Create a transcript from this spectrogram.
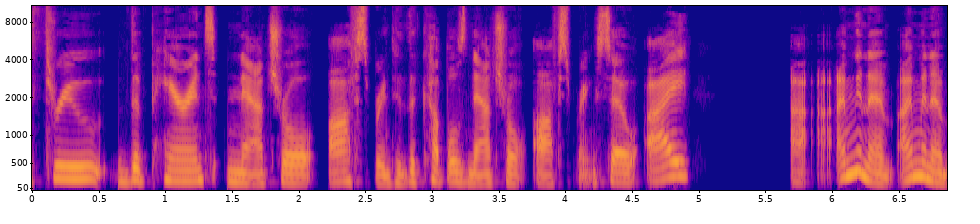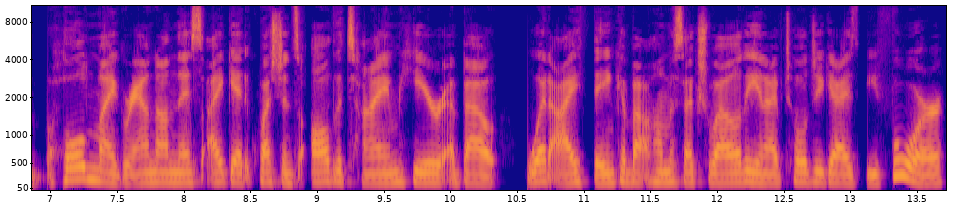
through the parent's natural offspring, through the couple's natural offspring. So I I'm gonna I'm gonna hold my ground on this. I get questions all the time here about what I think about homosexuality, and I've told you guys before.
